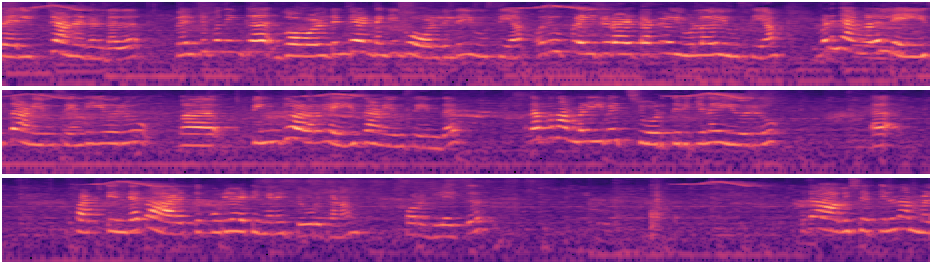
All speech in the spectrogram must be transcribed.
ബെൽറ്റ് ആണ് ഇടേണ്ടത്. ബെൽറ്റ് ഇപ്പൊ നിങ്ങൾക്ക് ഗോൾഡിന്റെ ഉണ്ടെങ്കിൽ ഗോൾഡിന്റെ യൂസ് ചെയ്യാം. ഒരു പ്ലേറ്റഡ് ആയിട്ടൊക്കെ ഉള്ളത് യൂസ് ചെയ്യാം. ഇവിടെ ഞങ്ങൾ ലേസ് ആണ് യൂസ് ചെയ്യുന്നത്. ഈ ഒരു പിങ്ക് കളർ ലേസ് ആണ് യൂസ് ചെയ്യുന്നത്. അതപ്പോൾ നമ്മൾ ഈ വെച്ച് കൊടുത്തിരിക്കുന്ന ഈ ഒരു പട്ടിന്റെ താഴത്ത് കൂടിയായിട്ട് ഇങ്ങനെ ഇട്ട് കൊടുക്കണം പുറകിലേക്ക്. ഇത് ആവശ്യത്തിന് നമ്മൾ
